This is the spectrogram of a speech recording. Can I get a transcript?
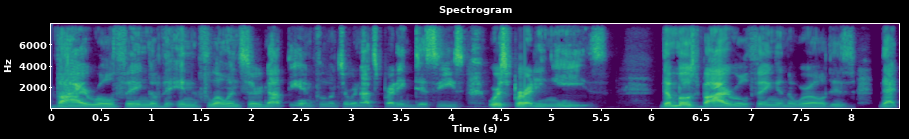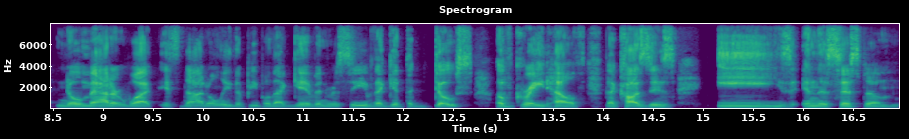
viral thing of the influencer, not the influencer, we're not spreading disease, we're spreading ease. The most viral thing in the world is that no matter what, it's not only the people that give and receive that get the dose of great health that causes ease in the system,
